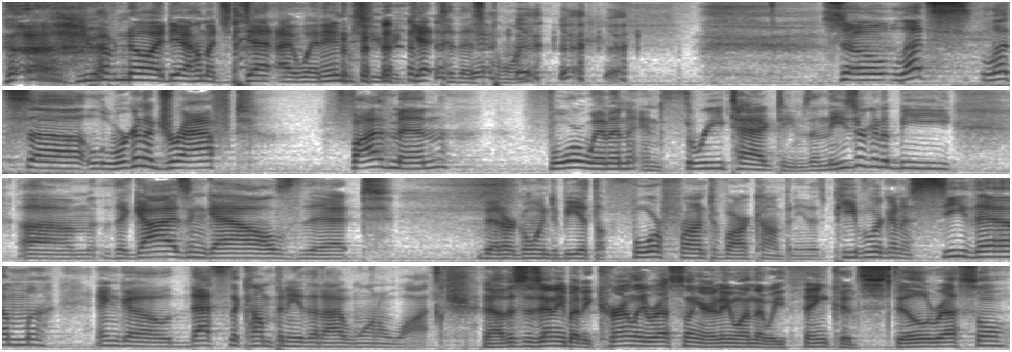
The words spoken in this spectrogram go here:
you have no idea how much debt I went into to get to this point. So let's let's uh, we're gonna draft five men, four women, and three tag teams, and these are gonna be um, the guys and gals that that are going to be at the forefront of our company. That people are going to see them and go, "That's the company that I want to watch." Now, this is anybody currently wrestling or anyone that we think could still wrestle.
